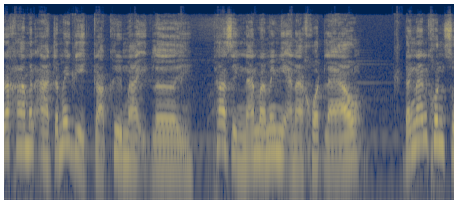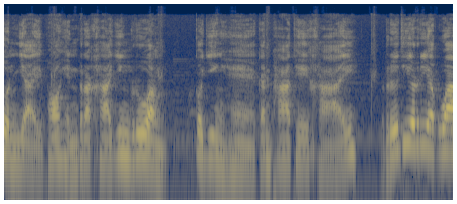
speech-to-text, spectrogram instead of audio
ราคามันอาจจะไม่ดีดกลับคืนมาอีกเลย ถ้าสิ่งนั้นมันไม่มีอนาคตแล้ว ดังนั้นคนส่วนใหญ่พอเห็นราคายิ่งร่วง ก็ยิ่งแห่กันพาเทขาย หรือที่เรียกว่า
